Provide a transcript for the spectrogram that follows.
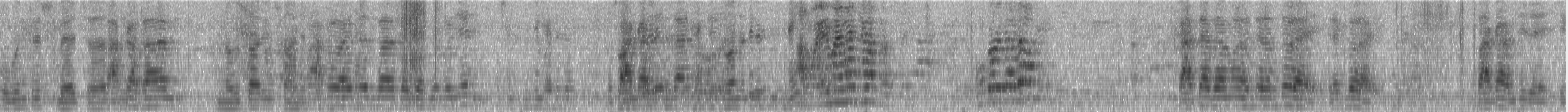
ઓગણત્રીસ બે ચાર નવ તારીખ સાંજે કાચા બ્રાહ્મણ હોય તો રગદોળાય રગદોળાય પાકા સમજી જાય. છે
